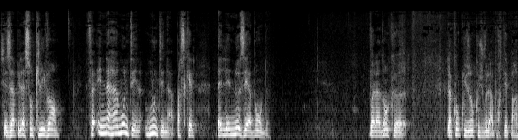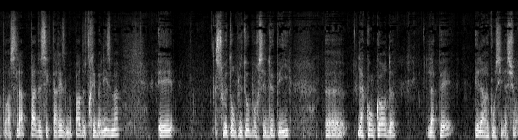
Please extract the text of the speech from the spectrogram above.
ces appellations clivantes. parce qu'elle elle est nauséabonde. Voilà donc euh, la conclusion que je voulais apporter par rapport à cela, pas de sectarisme, pas de tribalisme, et souhaitons plutôt pour ces deux pays euh, la concorde, la paix et la réconciliation.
